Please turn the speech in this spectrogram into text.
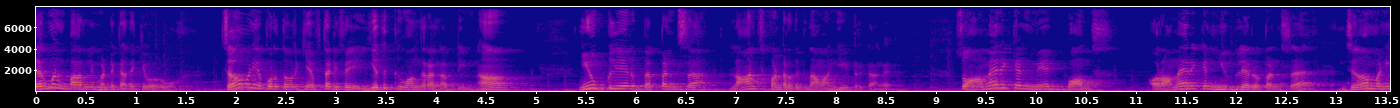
ஜெர்மன் பார்லிமெண்ட் கதைக்கு வருவோம். ஜெர்மனியை பொறுத்த வரைக்கும் எஃப் தேர்ட்டி ஃபைவ் எதுக்கு வாங்குறாங்க அப்படின்னா நியூக்ளியர் வெப்பன்ஸை லான்ச் பண்ணுறதுக்கு தான் வாங்கிட்டு இருக்காங்க. ஸோ அமெரிக்கன் மேட் பாம்ஸ் ஒரு அமெரிக்கன் நியூக்ளியர் வெப்பன்ஸை ஜெர்மனி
